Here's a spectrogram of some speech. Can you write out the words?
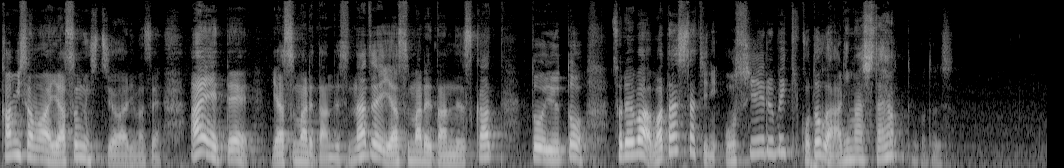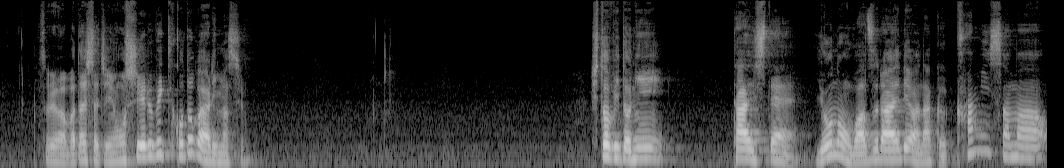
神様は休む必要はありません。あえて休まれたんです。なぜ休まれたんですかというとそれは私たちに教えるべきことがありましたよ。ということです。それは私たちに教えるべきことがありますよ。人々に対して世の煩いではなく神様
